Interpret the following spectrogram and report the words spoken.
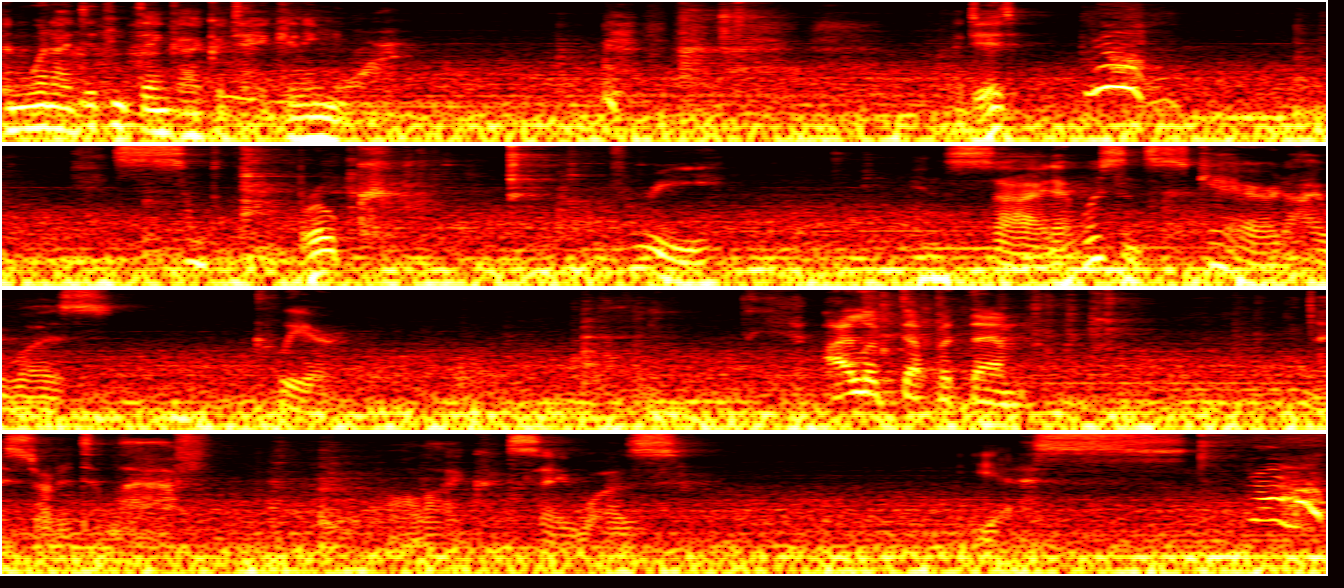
And when I didn't think I could take any more, I did. Something broke free inside. I wasn't scared, I was clear. I looked up at them. I started to laugh. All I could say was, yes. I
